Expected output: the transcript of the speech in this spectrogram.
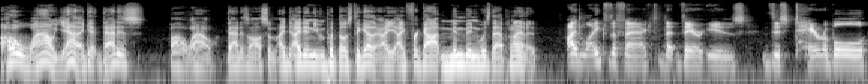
Oh wow, yeah, I get that is. Oh wow, that is awesome. I, I didn't even put those together. I I forgot Mimban was that planet. I like the fact that there is this terrible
